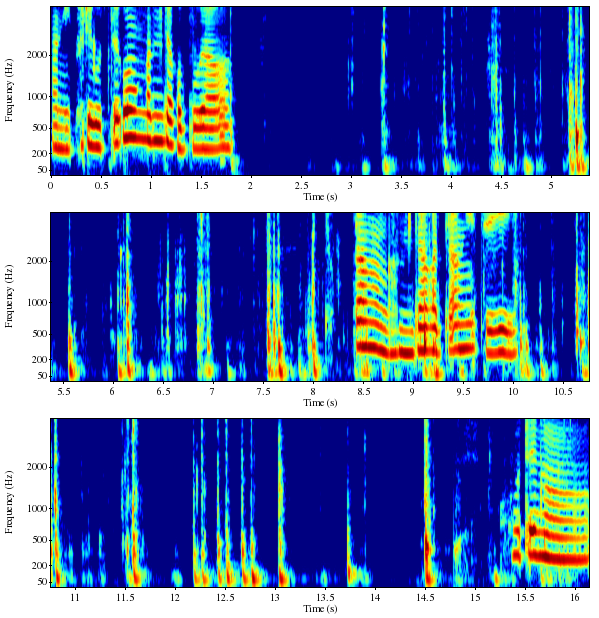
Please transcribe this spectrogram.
아니 그리고 뜨거운 감자가 뭐야 적당한 감자가 짱이지. 고등어.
